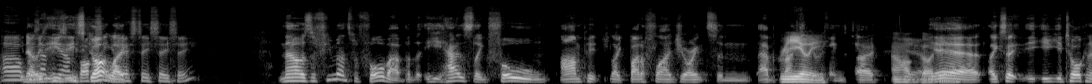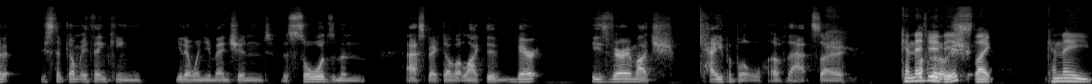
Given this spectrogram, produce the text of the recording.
Uh, You know, was that he's- the he's unboxing got, like- SDCC? No, it was a few months before that, but he has like full armpit, like butterfly joints and ab crunch Really? and everything. So Oh Yeah. god, yeah, yeah. like so y- y- you're talking about just got me thinking. You know, when you mentioned the swordsman aspect of it, like the very, he's very much capable of that. So Can they I've do this? sh- Like, can they?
